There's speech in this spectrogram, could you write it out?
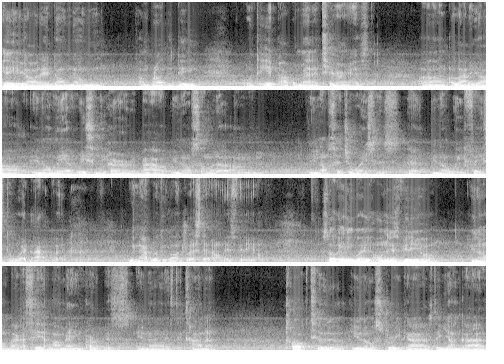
any of y'all that don't know me, I'm Brother D with the Hip Hop Humanitarians. Um, a lot of y'all, you know, may have recently heard about, you know, some of the um, you know, situations that, you know, we faced or whatnot, but we're not really gonna address that on this video. So anyway, on this video, you know, like I said, my main purpose, you know, is to kind of talk to, the, you know, street guys, the young guys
